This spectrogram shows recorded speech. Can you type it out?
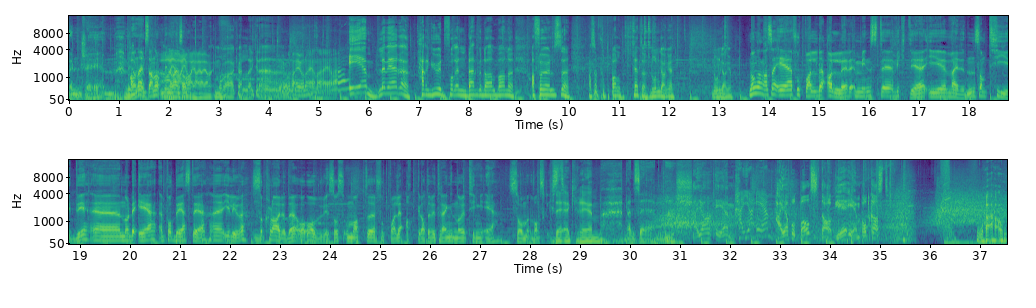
Benzem. Begynner å nærme seg nå. Ja, ja, ja, ja. I morgen kveld, er det ikke det? Jo da, jo da, jo da, jo da. EM leverer! Herregud, for en berg-og-dal-bane av følelse. Altså, fotball, Tete, noen ganger. Noen ganger. Noen ganger så er fotball det aller minst eh, viktige i verden. Samtidig, eh, når det er på det stedet eh, i livet, så klarer det å overbevise oss om at eh, fotball er akkurat det vi trenger når ting er som vanskeligst. Det er krem benzem. Heia EM. Heia EM! Heia fotballs daglige EM-podkast. Wow.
